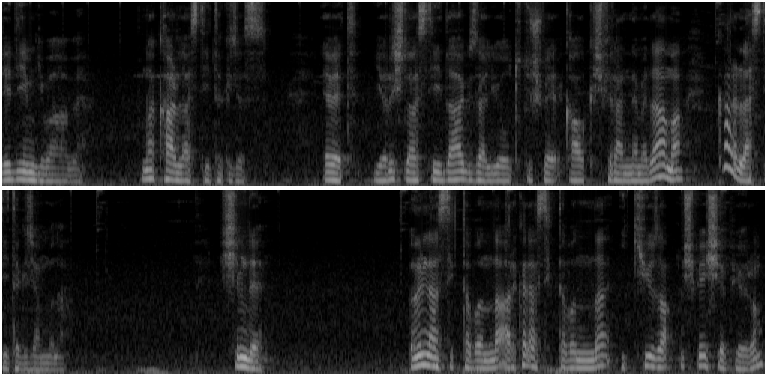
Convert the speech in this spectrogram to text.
dediğim gibi abi. Buna kar lastiği takacağız. Evet, yarış lastiği daha güzel yol tutuş ve kalkış frenlemede ama kar lastiği takacağım buna. Şimdi ön lastik tabanında, arka lastik tabanında 265 yapıyorum.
